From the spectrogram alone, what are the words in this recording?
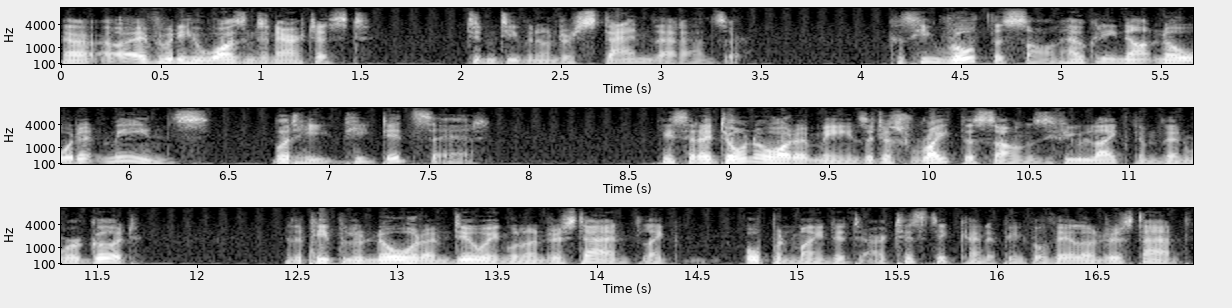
Now, everybody who wasn't an artist didn't even understand that answer. Because he wrote the song. How could he not know what it means? But he, he did say it. He said, I don't know what it means. I just write the songs. If you like them, then we're good. And the people who know what I'm doing will understand. Like open minded, artistic kind of people, they'll understand.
